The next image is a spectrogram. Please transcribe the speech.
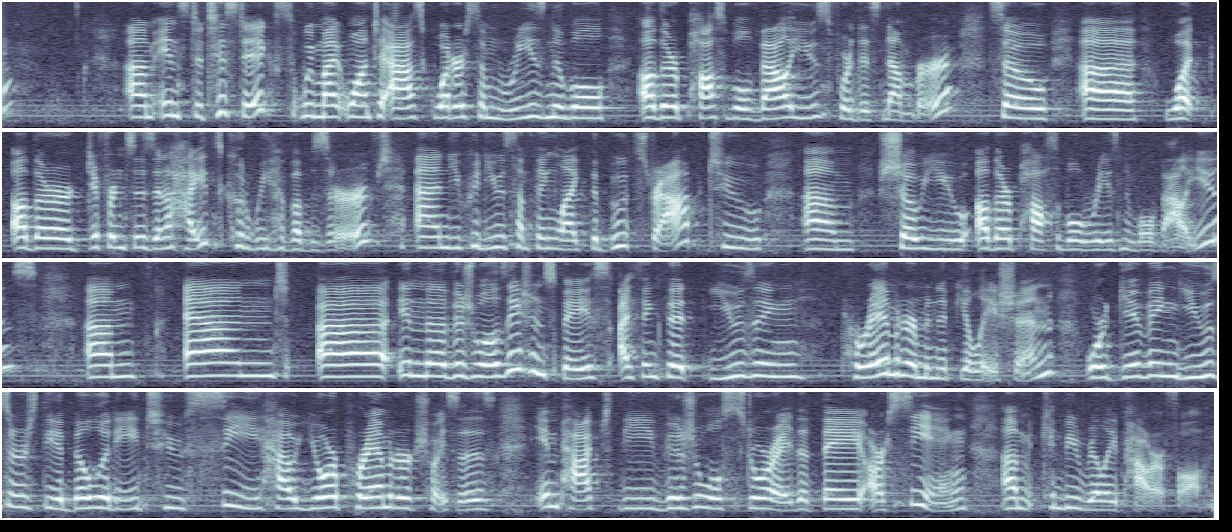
Um, in statistics, we might want to ask what are some reasonable other possible values for this number. So uh, what other differences in heights could we have observed? And you could use something like the bootstrap to um, show you other possible reasonable values. Um, and uh, in the visualization space, I think that using parameter manipulation or giving users the ability to see how your parameter choices impact the visual story that they are seeing um, can be really powerful.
